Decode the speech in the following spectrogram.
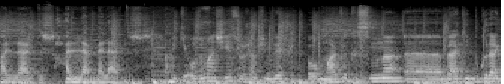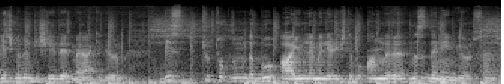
hallerdir, hallenmelerdir. Peki o zaman şeyi soracağım. Şimdi o marka kısmına e, belki bu kadar geçmeden önce şeyi de merak ediyorum. Biz Türk toplumunda bu ayinlemeleri işte bu anları nasıl deneyimliyoruz sence?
